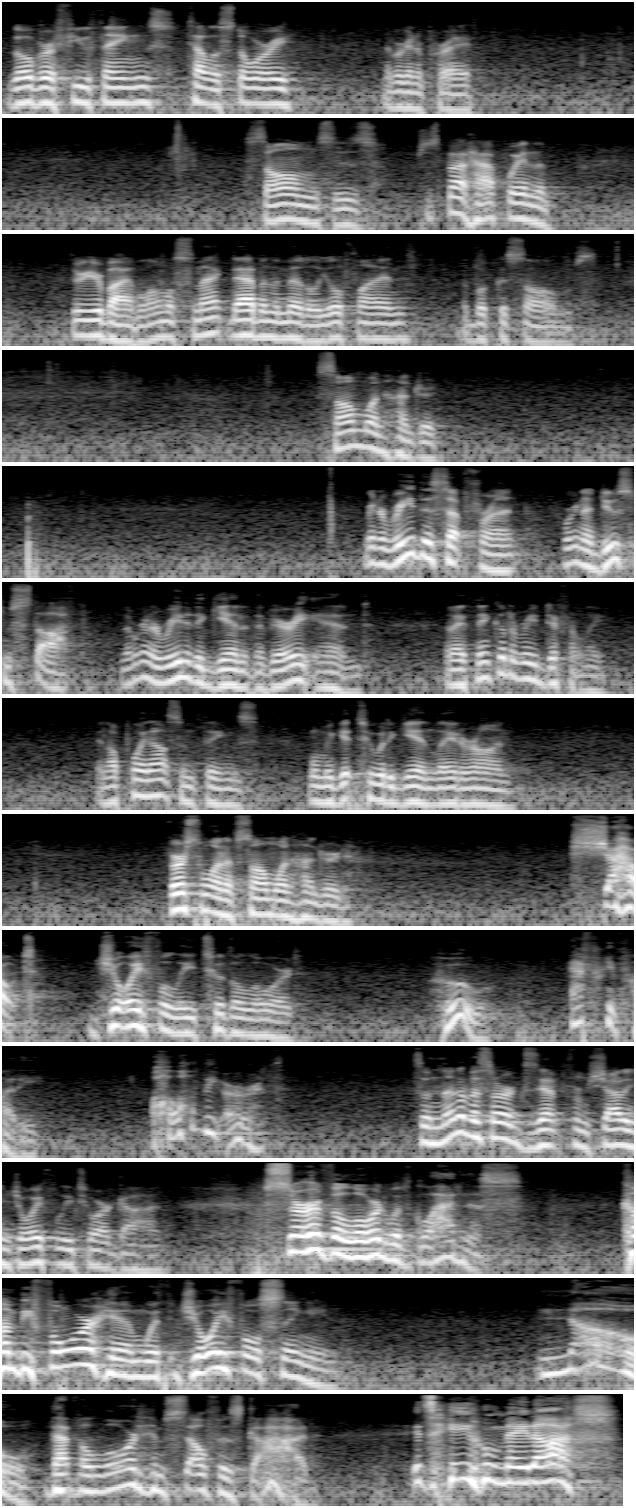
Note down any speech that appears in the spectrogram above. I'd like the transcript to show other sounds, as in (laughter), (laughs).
go over a few things, tell a story, then we're going to pray. Psalms is just about halfway in the through your Bible, almost smack dab in the middle, you'll find the book of Psalms. Psalm 100. We're going to read this up front. We're going to do some stuff. Then we're going to read it again at the very end. And I think it'll read differently. And I'll point out some things when we get to it again later on. Verse 1 of Psalm 100 Shout joyfully to the Lord. Who? Everybody. All the earth. So none of us are exempt from shouting joyfully to our God. Serve the Lord with gladness. Come before him with joyful singing. Know that the Lord himself is God. It's he who made us,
